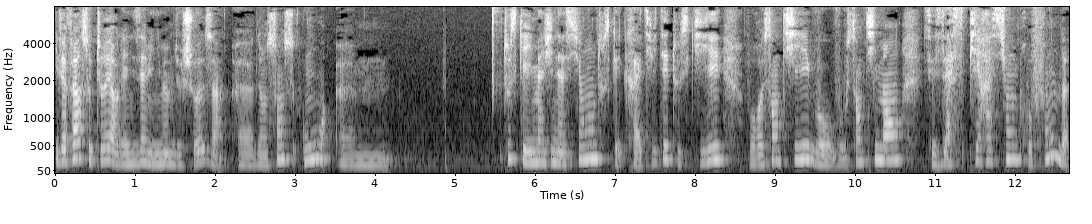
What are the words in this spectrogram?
il va falloir structurer et organiser un minimum de choses, dans le sens où tout ce qui est imagination, tout ce qui est créativité, tout ce qui est vos ressentis, vos, sentiments, ces aspirations profondes,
